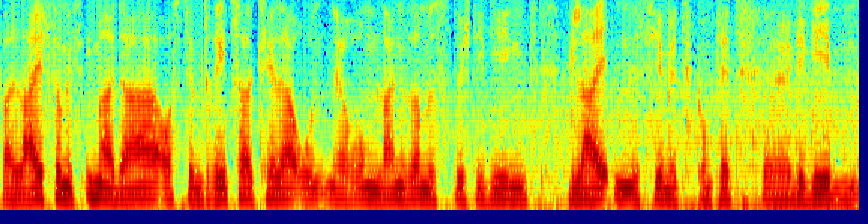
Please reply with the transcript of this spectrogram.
weil Leistung ist immer da. Aus dem Drehzahlkeller unten herum langsames durch die Gegend gleiten ist hiermit komplett äh, gegeben.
